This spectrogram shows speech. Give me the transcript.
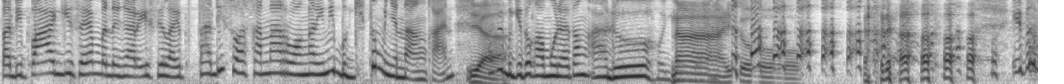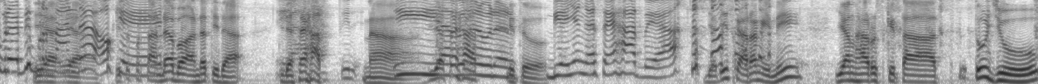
tadi pagi saya mendengar istilah itu. Tadi suasana ruangan ini begitu menyenangkan, Iya. tapi begitu kamu datang, aduh. gitu. Nah, itu. itu berarti Iya, pertanda, iya. oke. Itu pertanda bahwa Anda tidak tidak Iya, sehat. Nah, iya tidak sehat benar-benar. gitu. Dianya nggak sehat ya. Jadi sekarang ini yang harus kita tuju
